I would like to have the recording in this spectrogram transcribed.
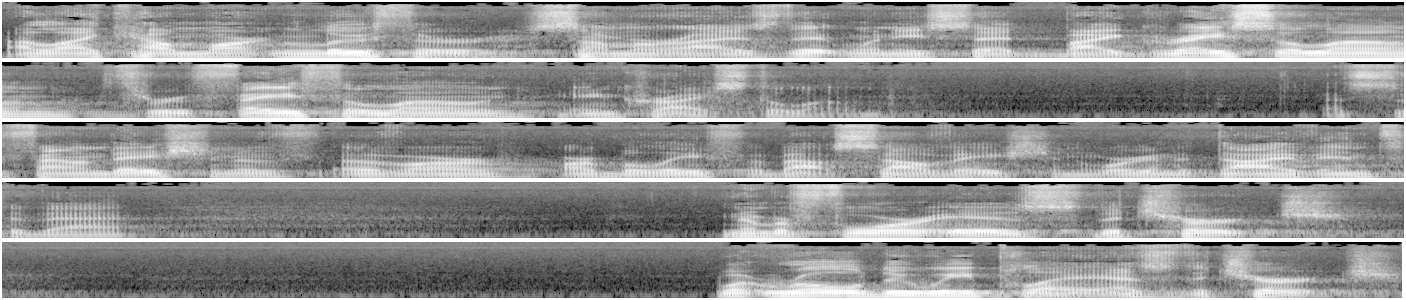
I like how Martin Luther summarized it when he said, By grace alone, through faith alone, in Christ alone. That's the foundation of, of our, our belief about salvation. We're going to dive into that. Number four is the church. What role do we play as the church?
